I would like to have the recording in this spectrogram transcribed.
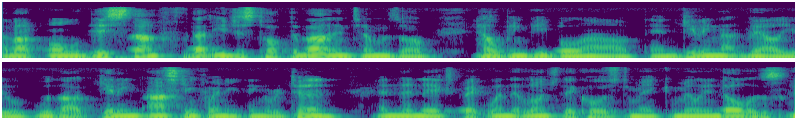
about all this stuff that you just talked about in terms of helping people out and giving that value without getting, asking for anything in return. And then they expect when they launch their course to make a million dollars.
